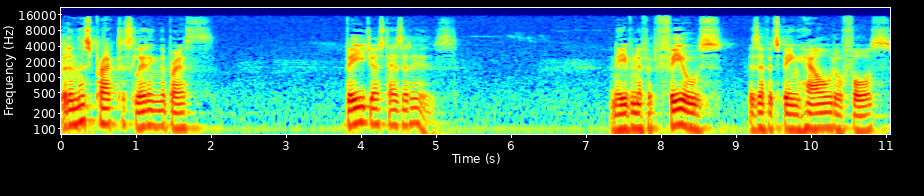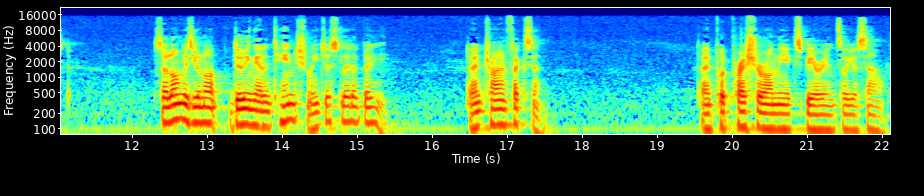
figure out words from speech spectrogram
But in this practice, letting the breath be just as it is and even if it feels as if it's being held or forced, so long as you're not doing that intentionally, just let it be. Don't try and fix it. Don't put pressure on the experience or yourself.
